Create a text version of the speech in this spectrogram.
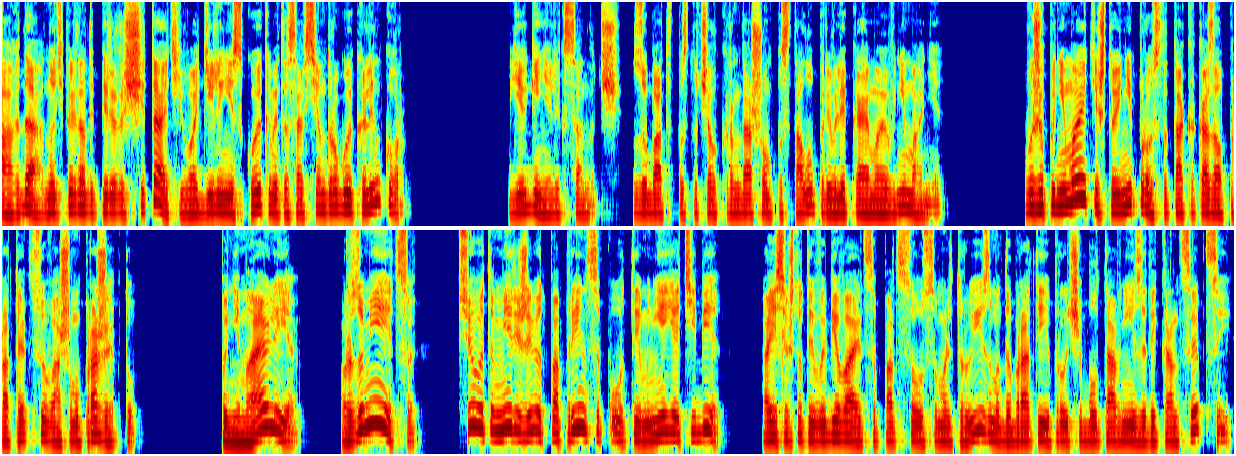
Ах, да, но теперь надо перерасчитать. Его отделение с койками – это совсем другой калинкор». «Евгений Александрович», – Зубатов постучал карандашом по столу, привлекая мое внимание. «Вы же понимаете, что я не просто так оказал протекцию вашему прожекту?» «Понимаю ли я?» «Разумеется. Все в этом мире живет по принципу «ты мне, я тебе». А если что-то выбивается под соусом альтруизма, доброты и прочей болтовни из этой концепции,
